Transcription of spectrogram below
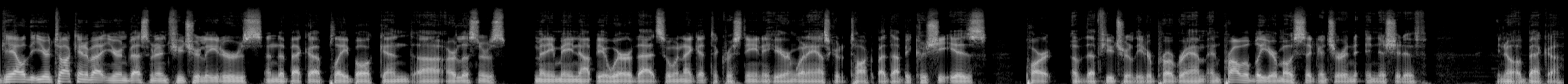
Gail, you're talking about your investment in future leaders and the BECA playbook, and uh, our listeners many may not be aware of that. So when I get to Christina here, I'm going to ask her to talk about that because she is part of the Future Leader program and probably your most signature in- initiative, you know, BECA.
